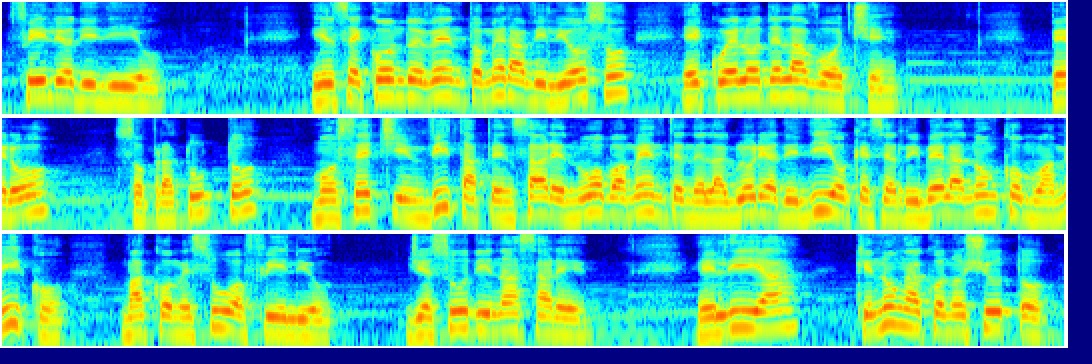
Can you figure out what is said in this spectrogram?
figlio di Dio. Il secondo evento meraviglioso è quello della voce. Però, soprattutto, Mosè ci invita a pensare nuovamente nella gloria di Dio che si rivela non come amico, ma come suo figlio, Gesù di Nazaret. Elia, che non ha conosciuto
